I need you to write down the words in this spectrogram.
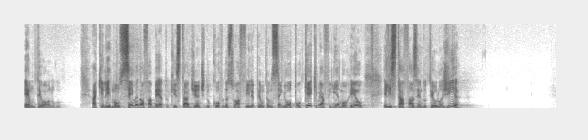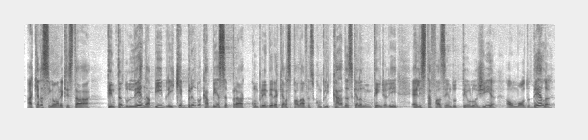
é um teólogo. Aquele irmão semi-analfabeto que está diante do corpo da sua filha, perguntando: Senhor, por que, que minha filhinha morreu? Ele está fazendo teologia. Aquela senhora que está tentando ler na Bíblia e quebrando a cabeça para compreender aquelas palavras complicadas que ela não entende ali, ela está fazendo teologia, ao modo dela.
